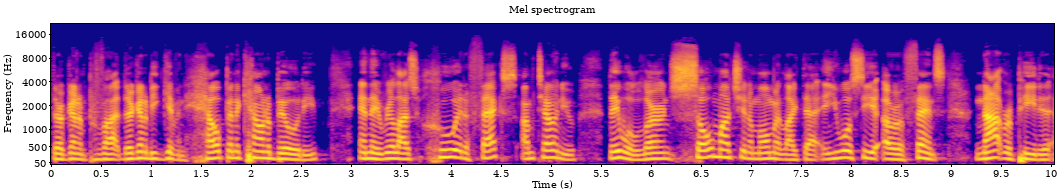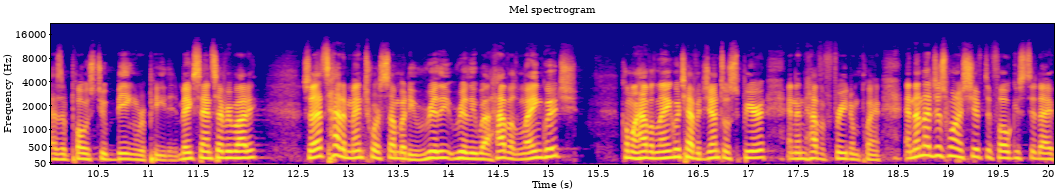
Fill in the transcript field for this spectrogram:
they're going to provide they're going to be given help and accountability and they realize who it affects. I'm telling you they will learn so much in a moment like that and you will see a offense not repeated as opposed to being repeated. Make sense everybody? So that's how to mentor somebody really really well. Have a language. Come on have a language have a gentle spirit and then have a freedom plan. And then i just want to shift the focus today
